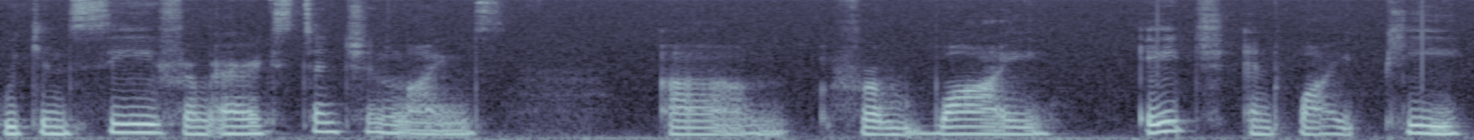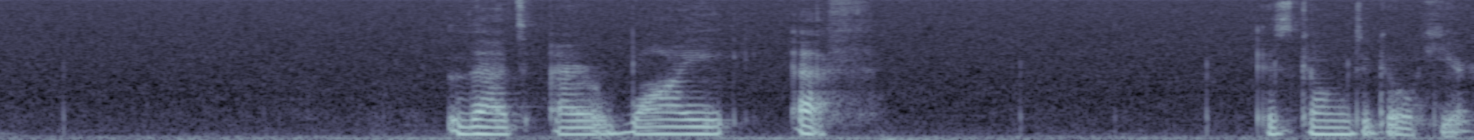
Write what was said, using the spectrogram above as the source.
we can see from our extension lines um, from YH and YP that our YF is going to go here.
